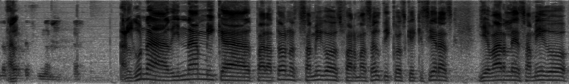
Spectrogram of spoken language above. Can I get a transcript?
La Al- parte fundamental. ¿Alguna dinámica para todos nuestros amigos farmacéuticos que quisieras llevarles, amigo?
